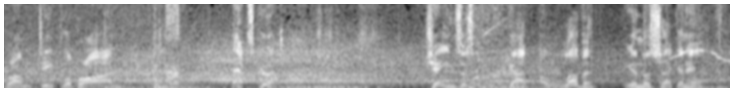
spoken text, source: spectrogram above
From deep LeBron. That's good. James has got 11 in the second half.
